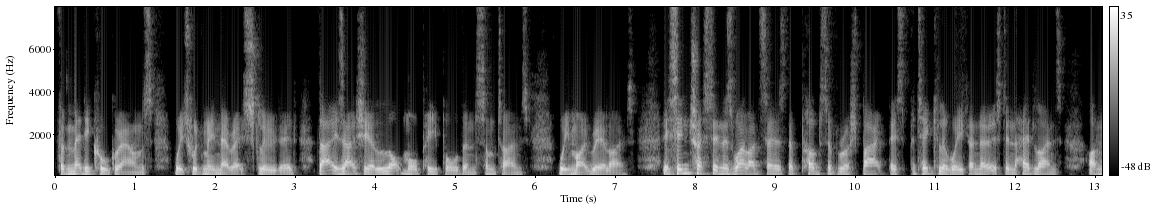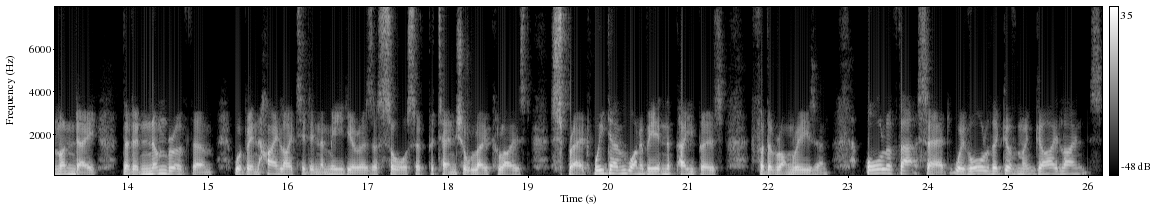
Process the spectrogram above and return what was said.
for medical grounds, which would mean they're excluded. That is actually a lot more people than sometimes we might realise. It's interesting as well, I'd say, as the pubs have rushed back this particular week. I noticed in the headlines on Monday Monday that a number of them were being highlighted in the media as a source of potential localized spread. We don't want to be in the papers for the wrong reason. All of that said, with all of the government guidelines,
